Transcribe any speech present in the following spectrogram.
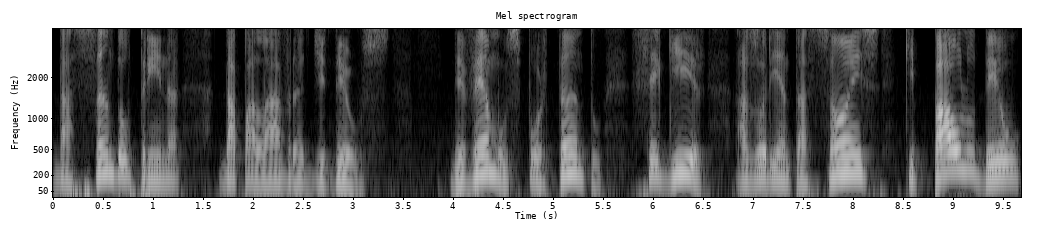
da sã doutrina da palavra de Deus. Devemos, portanto, seguir as orientações que Paulo deu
